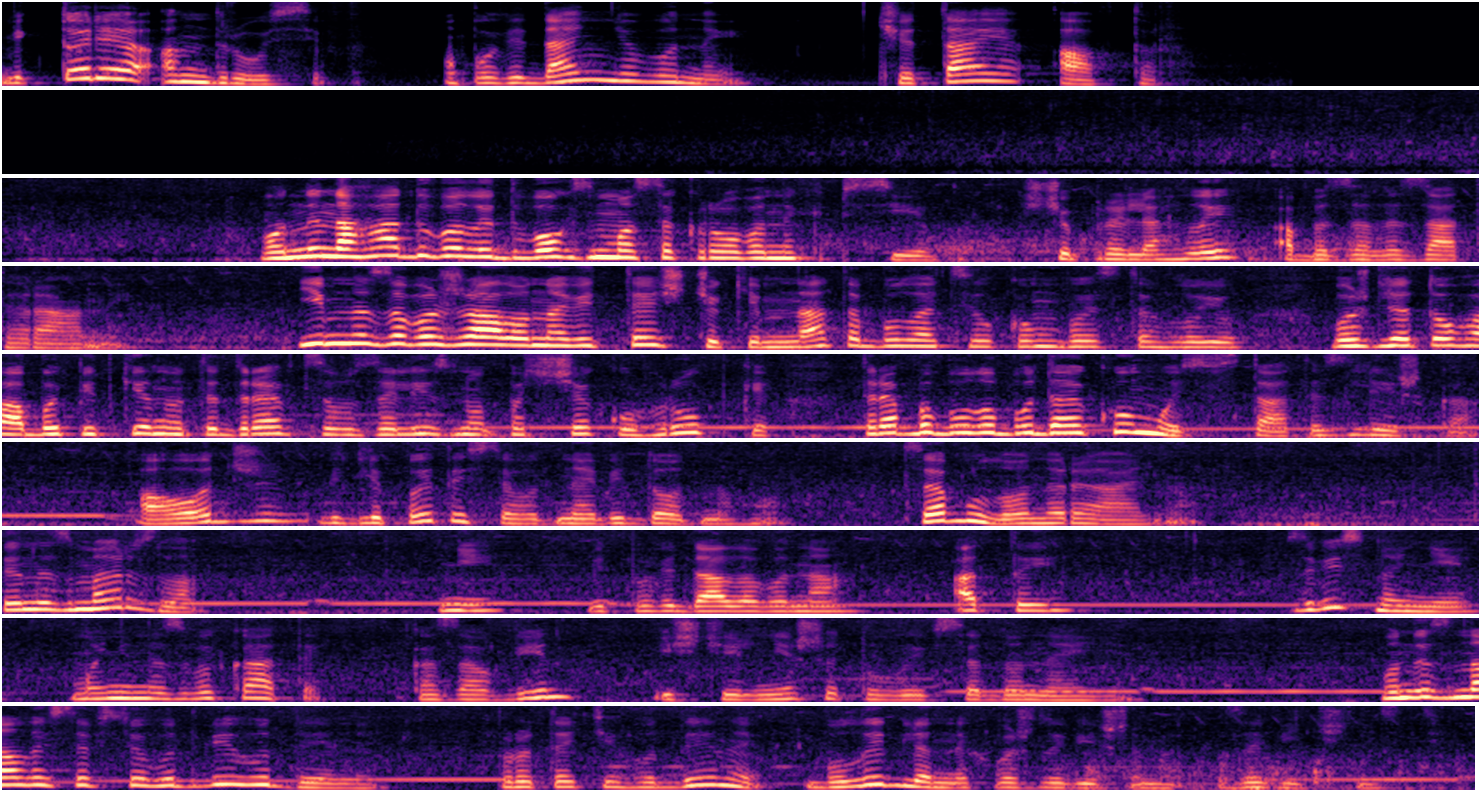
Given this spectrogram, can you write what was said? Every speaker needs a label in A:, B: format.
A: Вікторія Андрусів. Оповідання вони. Читає автор. Вони нагадували двох змасакрованих псів, що прилягли, аби зализати рани. Їм не заважало навіть те, що кімната була цілком вистиглою, бо ж для того, аби підкинути древце у залізну пащеку грубки, треба було бодай комусь встати з ліжка, а отже, відліпитися одне від одного. Це було нереально. Ти не змерзла? Ні, відповідала вона. А ти? Звісно, ні, мені не звикати, казав він і щільніше тулився до неї. Вони зналися всього дві години, проте ті години були для них важливішими за вічність.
